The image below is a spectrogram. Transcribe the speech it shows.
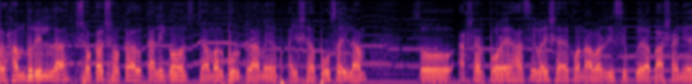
আলহামদুলিল্লাহ সকাল সকাল কালীগঞ্জ জামালপুর গ্রামে আইসা পৌঁছাইলাম। তো আসার পরে হাসিব আইসা এখন আবার রিসিভ করে বাসায় নিয়ে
